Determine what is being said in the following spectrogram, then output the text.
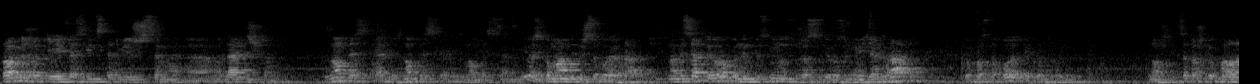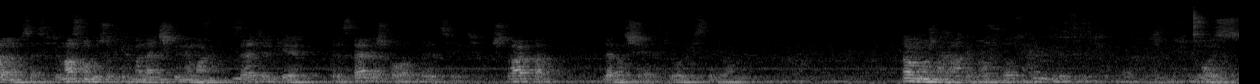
проміжок є якась відстань між цими е, майданчиками. Знов 10 ярдів, знов 10 ярдів, знов 10 ярдів. І ось команди між собою грають. На 10 уроку вони плюс-мінус вже собі розуміють, як грати, ви просто ходите і контролюєте. Таки, це трошки в паралельному всесвіті. У нас, мабуть, що таких майданчиків немає. Це тільки 33 школа, 34, де нас ще є такі великі стадіони. Там можна грати просто. Ось.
